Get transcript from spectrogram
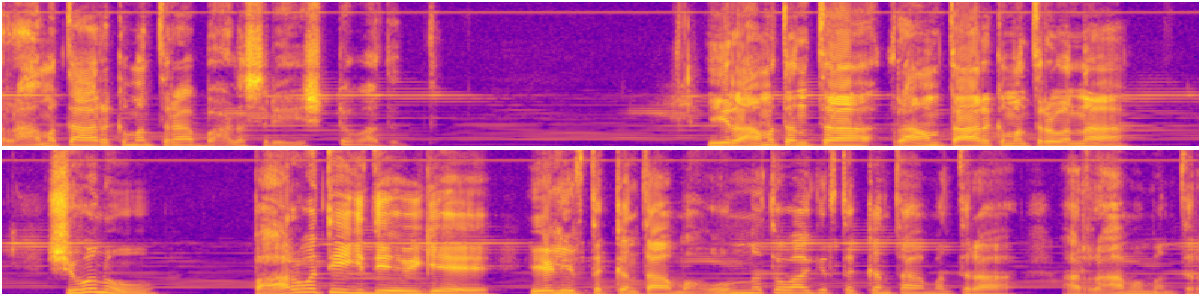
ರಾಮತಾರಕ ಮಂತ್ರ ಬಹಳ ಶ್ರೇಷ್ಠವಾದದ್ದು. ಈ ರಾಮತಂತ ರಾಮ ತಾರಕ ಮಂತ್ರವನ್ನು ಶಿವನು ಪಾರ್ವತಿ ದೇವಿಗೆ ಹೇಳಿರ್ತಕ್ಕಂಥ ಮಹೋನ್ನತವಾಗಿರ್ತಕ್ಕಂಥ ಮಂತ್ರ, ಆ ರಾಮ ಮಂತ್ರ.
